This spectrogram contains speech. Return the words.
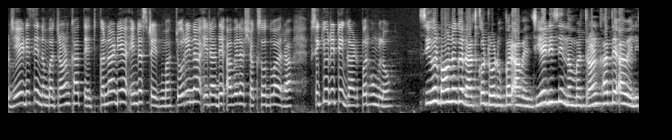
રોડ જીઆઈડીસી નંબર ત્રણ ખાતે કનાડિયા ઇન્ડસ્ટ્રીટમાં ચોરીના ઈરાદે આવેલા શખ્સો દ્વારા સિક્યુરિટી ગાર્ડ પર હુમલો. સિહોર ભાવનગર રાજકોટ રોડ ઉપર આવેલ જીઆઈડીસી નંબર ત્રણ ખાતે આવેલી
